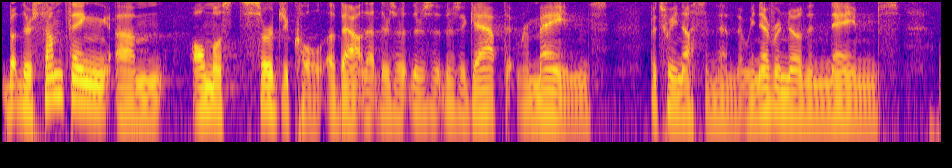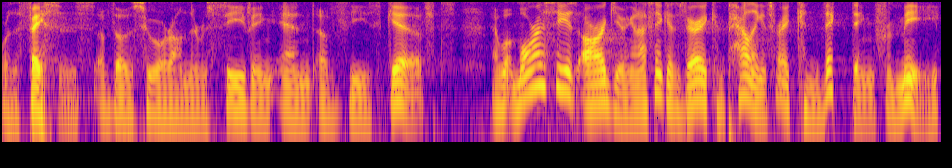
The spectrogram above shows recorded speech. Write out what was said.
But there's something um, almost surgical about that. There's a, there's, a, there's a gap that remains between us and them, that we never know the names or the faces of those who are on the receiving end of these gifts. And what Morisy is arguing, and I think is very compelling, it's very convicting for me,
